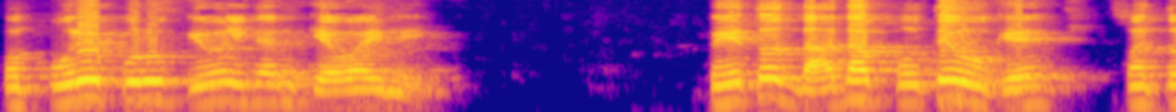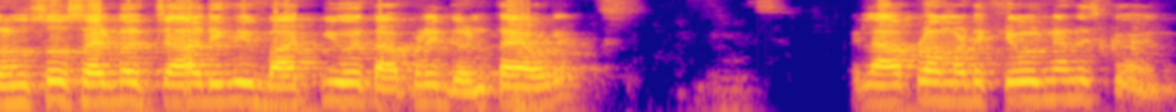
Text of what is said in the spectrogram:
પણ પૂરેપૂરું કેવળ જ્ઞાન કહેવાય નહીં. એ તો દાદા પોતે એવું પણ ત્રણસો સાઈડમાં ચાર ડિગ્રી બાકી હોય તો આપણે ગણતા આવડે? એટલે આપણા માટે કેવળ જ્ઞાન જ કહેવાય ને.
